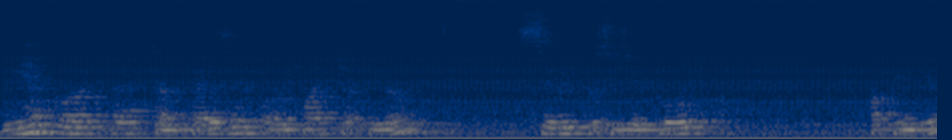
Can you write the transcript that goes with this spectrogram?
we have got the comparison from a point of view of Civil Procedure Code of India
